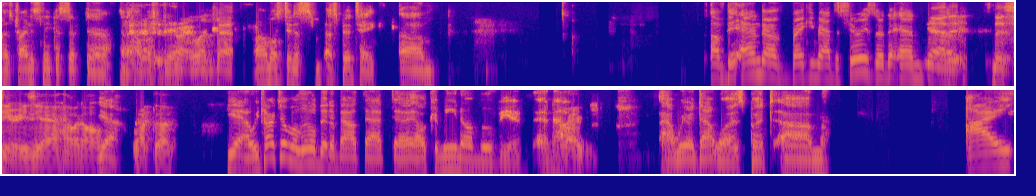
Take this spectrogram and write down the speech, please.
I was trying to sneak a sip there, and I almost did. Sorry, went fast. I almost did a spit take. Um, of the end of Breaking Bad, the series, or the end? Yeah, the, the series. Yeah, how it all yeah, wrapped up. yeah. We talked to him a little bit about that uh, El Camino movie and, and how Right. how weird that was. But um, I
